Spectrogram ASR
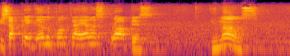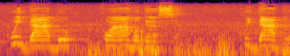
está pregando contra elas próprias. Irmãos, cuidado com a arrogância. Cuidado.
